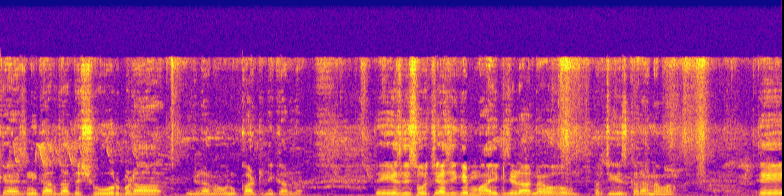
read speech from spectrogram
ਕੈਚ ਨਹੀਂ ਕਰਦਾ ਤੇ ਸ਼ੋਰ ਬੜਾ ਜਿਹੜਾ ਨਾ, ਉਹਨੂੰ ਘੱਟ ਨਹੀਂ ਕਰਦਾ। ਤੇ ਇਸ ਲਈ ਸੋਚਿਆ ਸੀ ਕਿ ਮਾਈਕ ਜਿਹੜਾ ਨਾ, ਉਹ ਪਰਚੇਜ਼ ਕਰਾਂ ਨਵਾਂ। ਤੇ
